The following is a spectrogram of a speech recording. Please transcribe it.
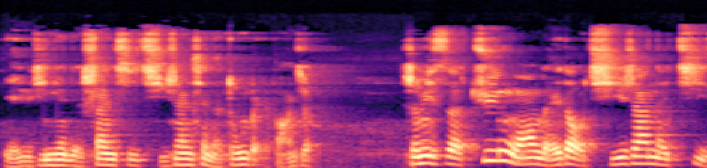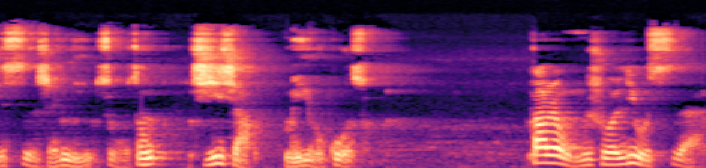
也就今天的山西岐山县的东北方向。什么意思啊？君王来到岐山呢，祭祀神灵，祖宗吉祥，没有过错。当然，我们说六四啊，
